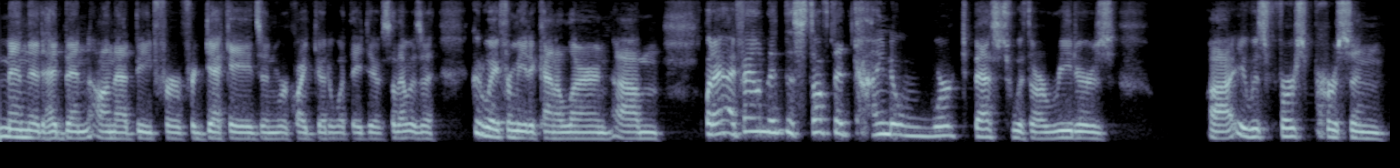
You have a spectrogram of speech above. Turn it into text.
men that had been on that beat for for decades and were quite good at what they do. So that was a good way for me to kind of learn. Um, but I, I, found that the stuff that kind of worked best with our readers, uh, it was first person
